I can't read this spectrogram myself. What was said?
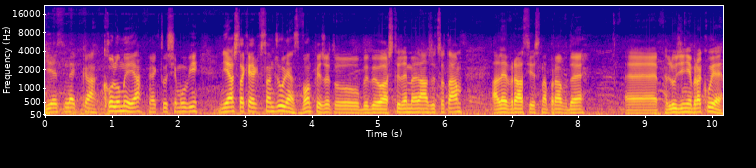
Jest lekka kolomyja, jak to się mówi. Nie aż taka jak w San Julians. Wątpię, że tu by było aż tyle melarzy co tam, ale wraz jest naprawdę e, ludzi nie brakuje.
